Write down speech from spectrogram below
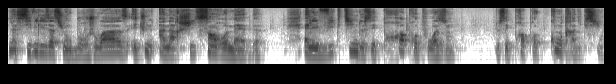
La civilisation bourgeoise est une anarchie sans remède. Elle est victime de ses propres poisons, de ses propres contradictions.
